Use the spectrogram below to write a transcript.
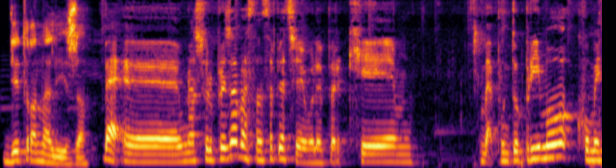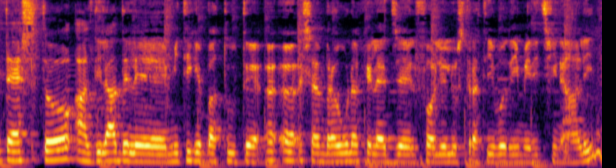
Dietro Annalisa. Beh, eh, una sorpresa abbastanza piacevole perché Beh, punto primo, come testo, al di là delle mitiche battute, eh, eh, sembra una che legge il foglio illustrativo dei medicinali.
